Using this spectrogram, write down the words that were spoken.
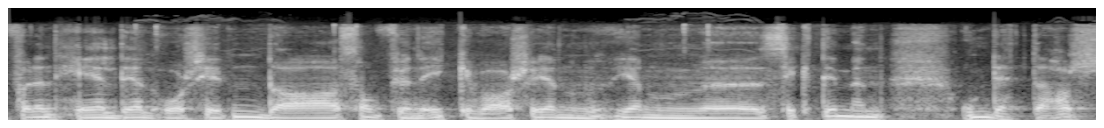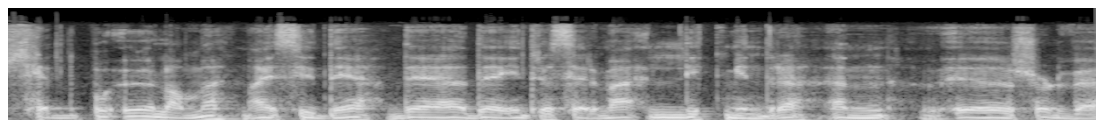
for en hel del år siden, da samfunnet ikke var så gjennom, gjennomsiktig. Men om dette har skjedd på Ørlandet, nei, si det. Det, det interesserer meg litt mindre enn sjølve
